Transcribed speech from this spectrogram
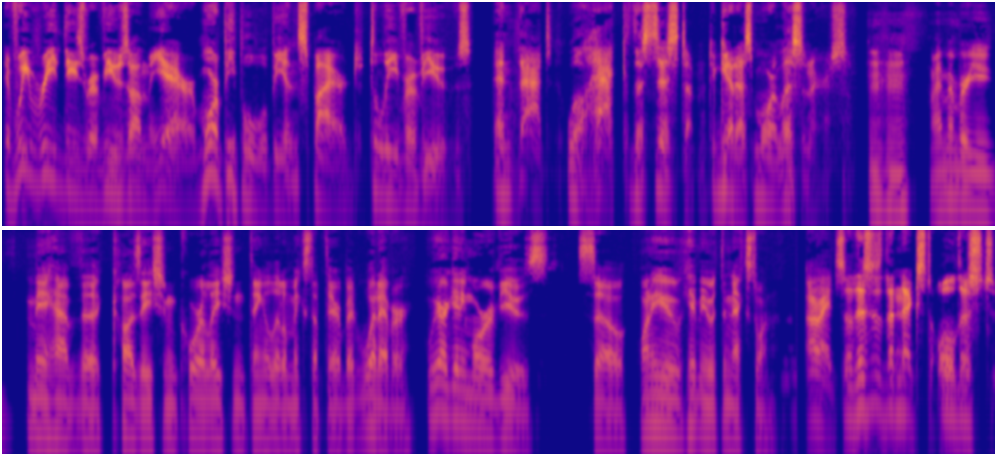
if we read these reviews on the air, more people will be inspired to leave reviews. And that will hack the system to get us more listeners. Mm-hmm. I remember you may have the causation correlation thing a little mixed up there, but whatever. We are getting more reviews. So why don't you hit me with the next one? All right, so this is the next oldest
